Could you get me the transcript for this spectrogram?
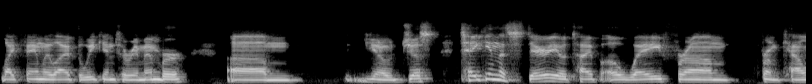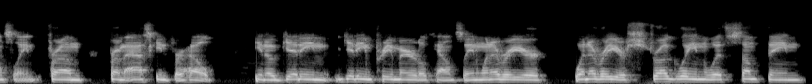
like Family Life, The Weekend to Remember, um, you know, just taking the stereotype away from from counseling, from from asking for help, you know, getting getting premarital counseling whenever you're whenever you're struggling with something,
